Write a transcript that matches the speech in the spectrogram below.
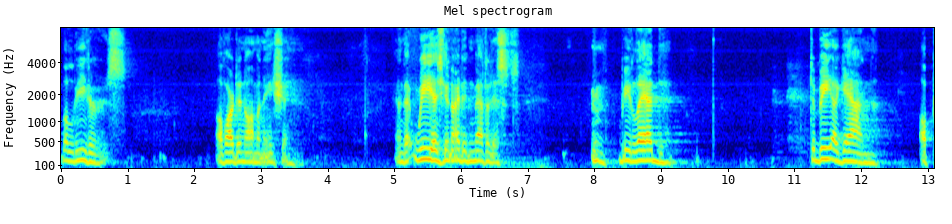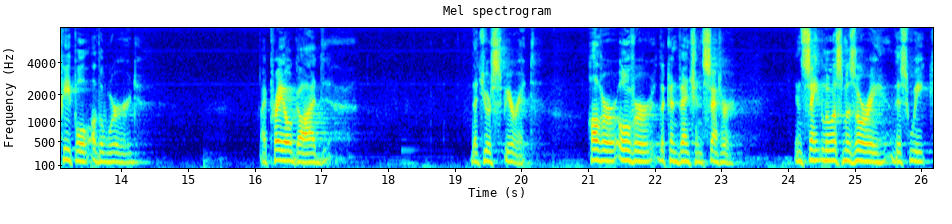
the leaders of our denomination. And that we, as United Methodists, be led to be again a people of the Word. I pray, O oh God, that your Spirit hover over the convention center in St. Louis, Missouri this week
